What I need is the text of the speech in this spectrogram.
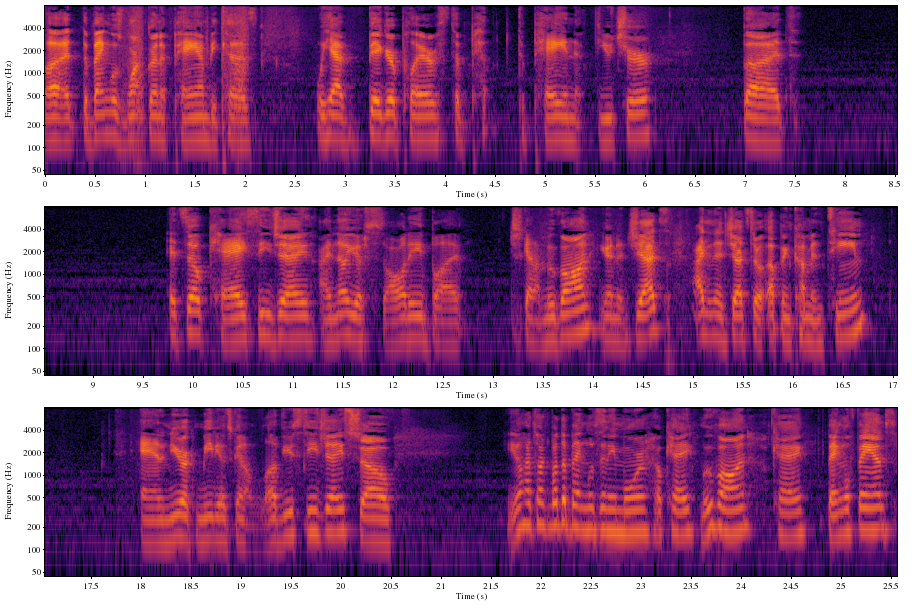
but the Bengals weren't going to pay him because we have bigger players to to pay in the future. But it's okay, CJ. I know you're salty, but just gotta move on. You're in the Jets. I think the Jets are an up and coming team, and New York media is gonna love you, CJ. So you don't have to talk about the Bengals anymore. Okay, move on. Okay, Bengal fans,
